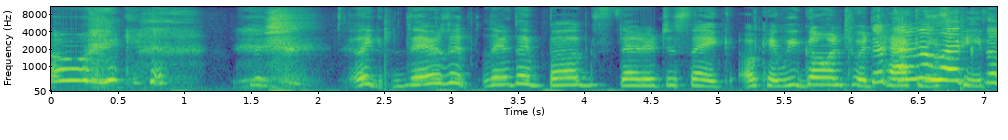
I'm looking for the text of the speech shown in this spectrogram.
oh my god. Like they're the they're the bugs that are just like okay we go into They're attack kind of like people.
